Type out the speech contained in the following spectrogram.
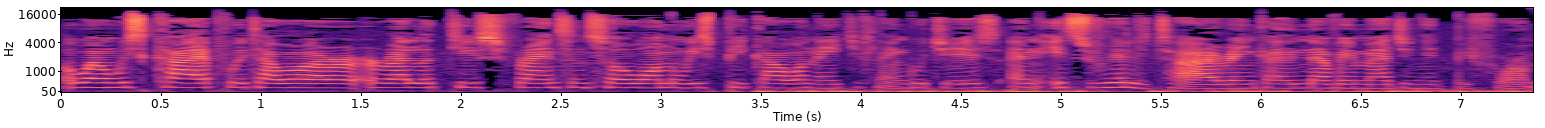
When we Skype with our relatives, friends, and so on, we speak our native languages, and it's really tiring. I never imagined it before.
